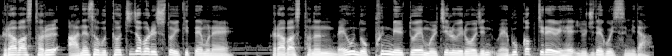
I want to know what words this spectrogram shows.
그라바스터를 안에서부터 찢어버릴 수도 있기 때문에 그라바스터는 매우 높은 밀도의 물질로 이루어진 외부 껍질에 의해 유지되고 있습니다.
